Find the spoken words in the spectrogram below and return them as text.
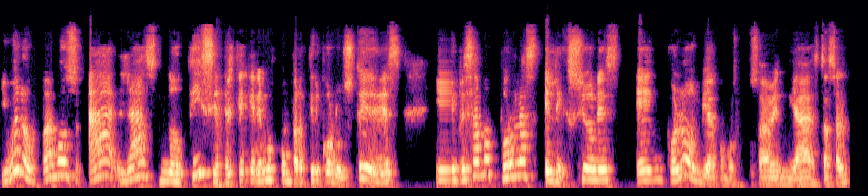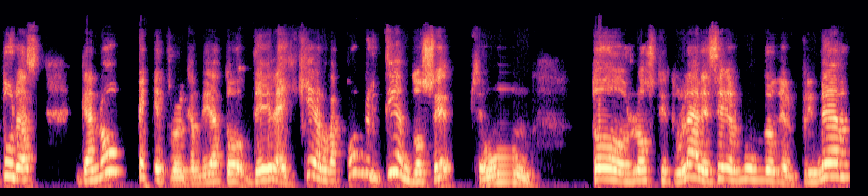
Y bueno, vamos a las noticias que queremos compartir con ustedes y empezamos por las elecciones en Colombia. Como saben ya a estas alturas, ganó Petro, el candidato de la izquierda, convirtiéndose, según todos los titulares en el mundo, en el primer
